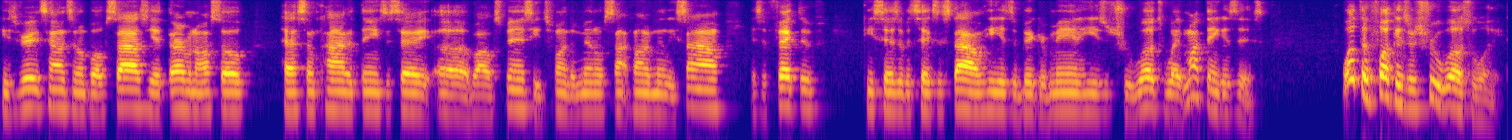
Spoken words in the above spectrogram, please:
he's very talented on both sides. Yet Thurman also has some kind of things to say uh, about Spence. He's fundamental, fundamentally sound. It's effective. He says of the Texas style, he is a bigger man and he's a true welterweight. My thing is this: what the fuck is a true welterweight?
